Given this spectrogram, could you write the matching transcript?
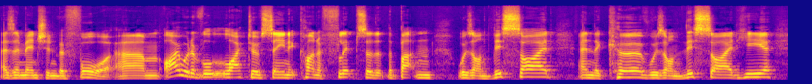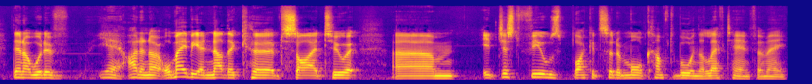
as I mentioned before. Um, I would have liked to have seen it kind of flip so that the button was on this side and the curve was on this side here. Then I would have, yeah, I don't know, or maybe another curved side to it. Um, it just feels like it's sort of more comfortable in the left hand for me.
